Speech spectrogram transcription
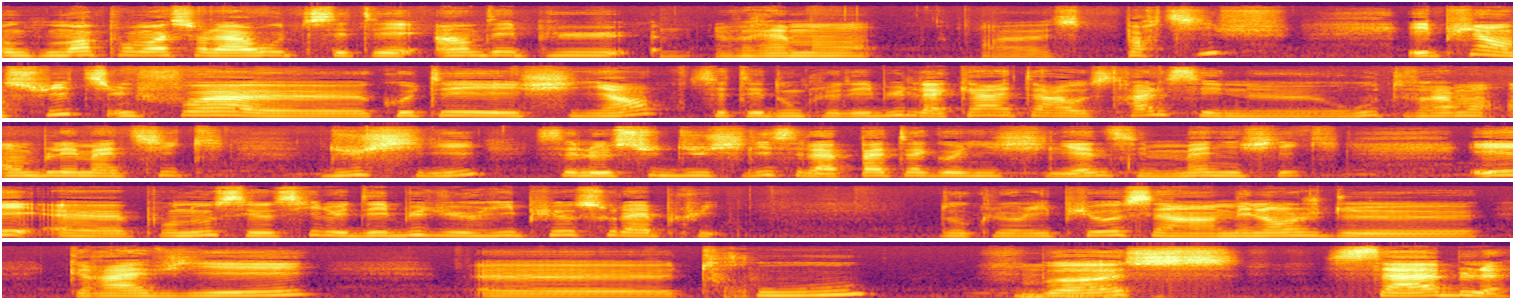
Donc moi, pour moi, sur la route, c'était un début vraiment euh, sportif. Et puis ensuite, une fois euh, côté chilien, c'était donc le début de la Carretera Austral. C'est une route vraiment emblématique du Chili. C'est le sud du Chili, c'est la Patagonie chilienne, c'est magnifique. Et euh, pour nous, c'est aussi le début du ripio sous la pluie. Donc le ripio, c'est un mélange de gravier, euh, trous, bosses, sable,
